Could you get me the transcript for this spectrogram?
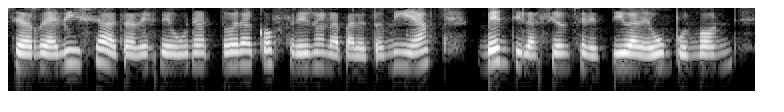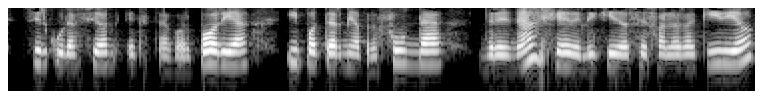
se realiza a través de una tóraco-freno-laparotomía, ventilación selectiva de un pulmón, circulación extracorpórea, hipotermia profunda, drenaje de líquido cefalorraquídeo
